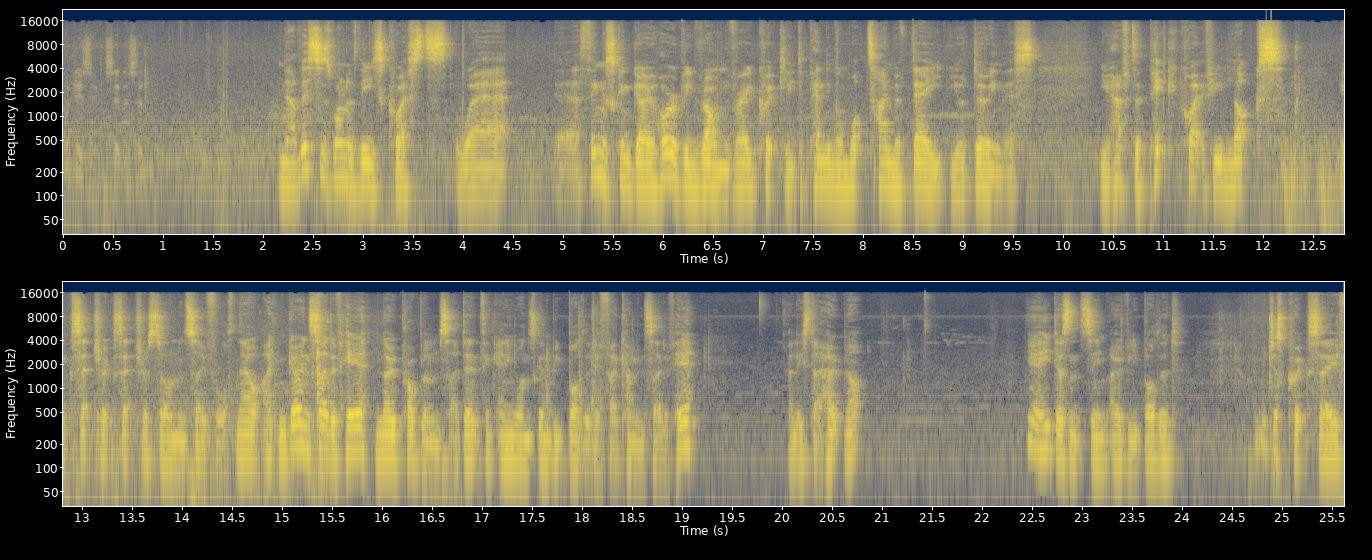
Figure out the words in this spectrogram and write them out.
What is it, citizen? now, this is one of these quests where uh, things can go horribly wrong very quickly depending on what time of day you're doing this. You have to pick quite a few locks, etc., etc., so on and so forth. Now, I can go inside of here, no problems. I don't think anyone's going to be bothered if I come inside of here. At least I hope not. Yeah, he doesn't seem overly bothered. Let me just quick save.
